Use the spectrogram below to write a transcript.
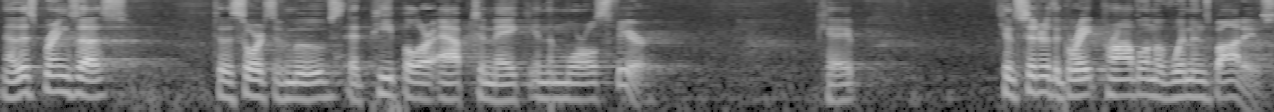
Now, this brings us to the sorts of moves that people are apt to make in the moral sphere. Okay? Consider the great problem of women's bodies.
